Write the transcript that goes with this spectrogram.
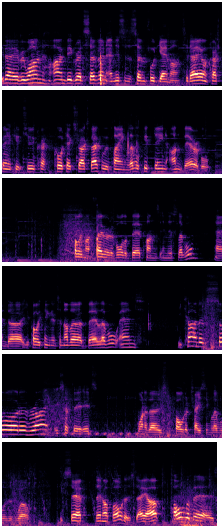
G'day everyone, I'm Big Red 7 and this is a 7 Foot Gamer. Today on Crash Bandicoot 2 Cortex Strikes Back we'll be playing level 15 Unbearable. Probably my favourite of all the bear puns in this level and uh, you're probably thinking it's another bear level and you're kind of sort of right except that it's one of those boulder chasing levels as well. Except they're not boulders, they are polar bears.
